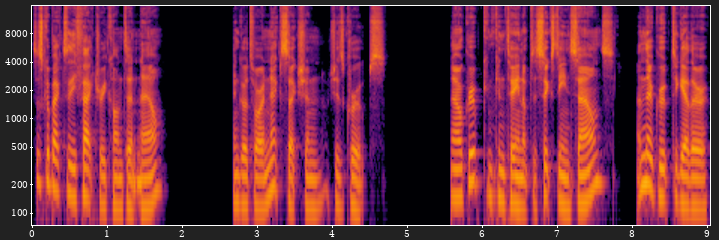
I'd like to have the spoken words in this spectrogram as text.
So let's go back to the factory content now and go to our next section, which is groups. Now a group can contain up to 16 sounds, and they're grouped together,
